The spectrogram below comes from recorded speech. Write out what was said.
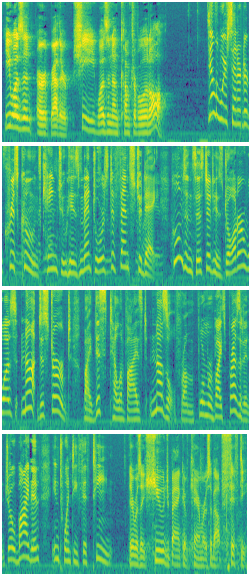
he wasn't, or rather, she wasn't uncomfortable at all. Delaware Senator Chris Coons came to his mentor's defense today. Coons insisted his daughter was not disturbed by this televised nuzzle from former Vice President Joe Biden in 2015. There was a huge bank of cameras, about 50.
